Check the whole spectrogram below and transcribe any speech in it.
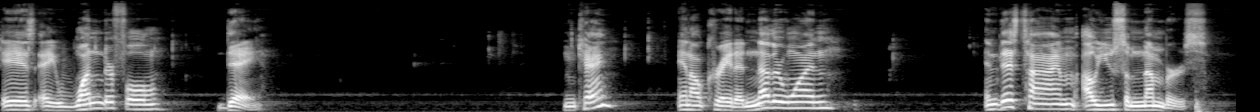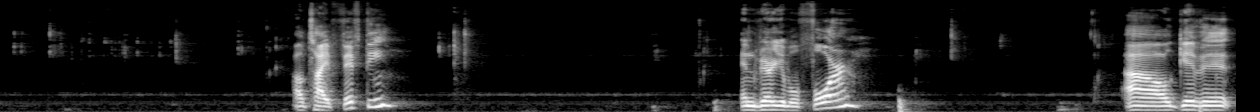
is a wonderful day. Okay? And I'll create another one. And this time I'll use some numbers. I'll type 50 and variable 4. I'll give it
